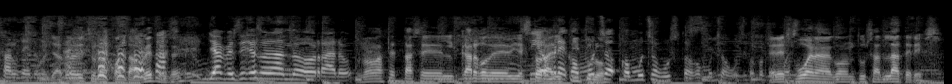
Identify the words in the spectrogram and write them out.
Salguero. Pues ya te lo he dicho unas cuantas veces, ¿eh? ya me sigue sonando raro. No aceptas el cargo de Sí, directora, hombre, el con título. mucho, con mucho gusto, con mucho gusto, por Eres buena con tus adláteres.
